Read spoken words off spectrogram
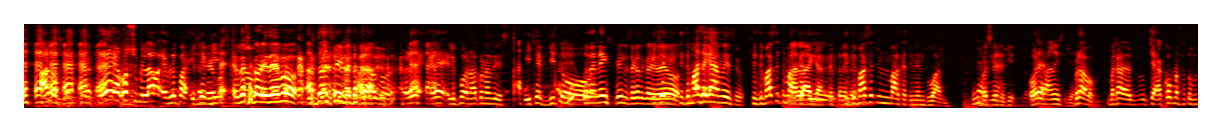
Άλλο αυτό. Ε, εγώ σου μιλάω, έβλεπα. Είχε βγει. Εγώ σε κοροϊδεύω! Αυτό σου είπε τώρα. Ρε, ρε, λοιπόν, άκου να δεις. Είχε βγει το. Που δεν έχεις φίλους, εγώ σε κοροϊδεύω. Τι θυμάσαι- Άντε γάμι σου. Τη θυμάστε τη μάρκα, Μαλάκα, τη, δεν τον τη έκανα. θυμάστε την μάρκα την End One; Ναι, την πασχετική. ναι. Ωραία. Εξαφανίστηκε. Μπράβο. Μεγάλα. Και ακόμα θα το,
